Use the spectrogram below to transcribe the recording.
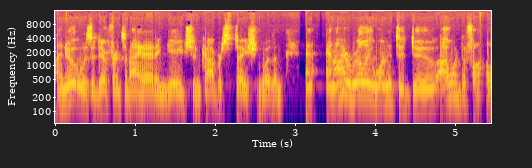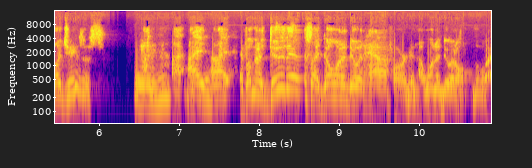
I knew it was a difference, and I had engaged in conversation with him. And, and I really wanted to do, I wanted to follow Jesus. Mm-hmm. I, I, mm-hmm. I, if I'm going to do this, I don't want to do it half hearted. I want to do it all the way.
